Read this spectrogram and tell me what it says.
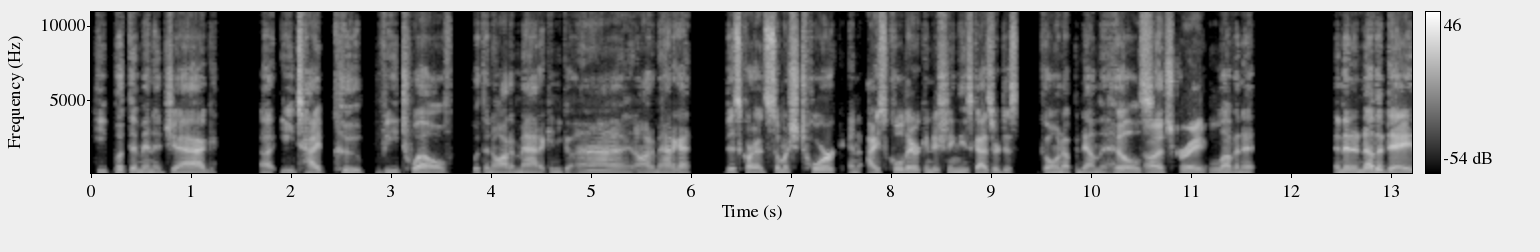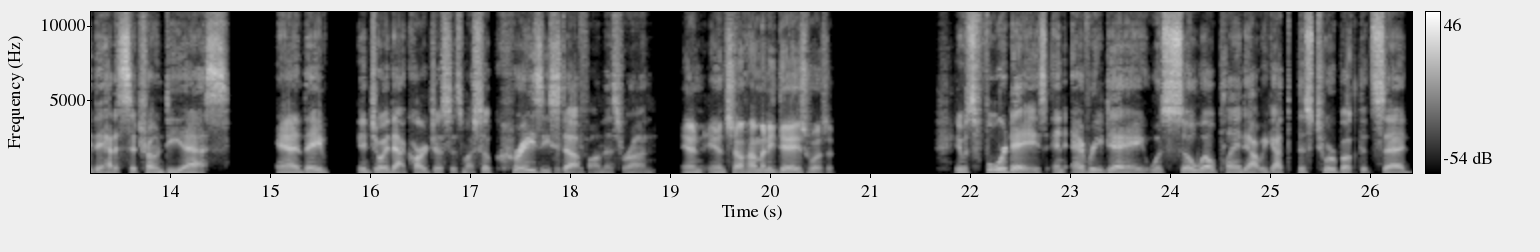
He put them in a Jag uh, E-Type Coupe V12 with an automatic, and you go, ah, an automatic. This car had so much torque and ice cold air conditioning. These guys are just going up and down the hills Oh, that's great. loving it. And then another day they had a Citroen DS and they enjoyed that car just as much. So crazy stuff on this run. And and so how many days was it? It was four days and every day was so well planned out. We got this tour book that said,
